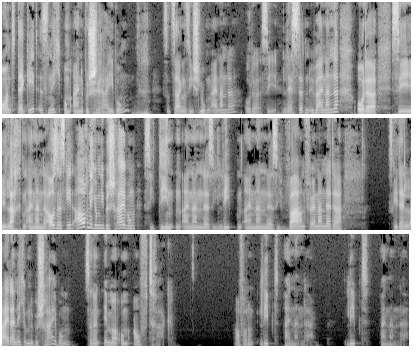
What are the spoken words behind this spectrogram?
Und da geht es nicht um eine Beschreibung, sozusagen sie schlugen einander oder sie lästerten übereinander oder sie lachten einander aus. Und es geht auch nicht um die Beschreibung, sie dienten einander, sie liebten einander, sie waren füreinander da. Es geht ja leider nicht um eine Beschreibung, sondern immer um Auftrag. Aufforderung, liebt einander, liebt einander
